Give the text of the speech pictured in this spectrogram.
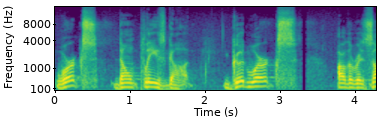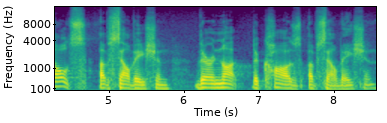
Works don't please God. Good works are the results of salvation, they're not the cause of salvation.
